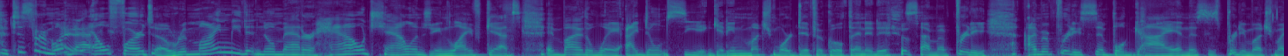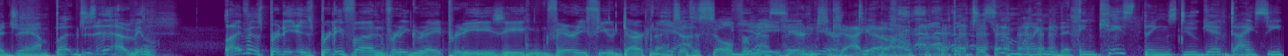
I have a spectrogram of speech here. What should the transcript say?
Just remind me, El Farto, remind me that no matter how challenging life gets, and by the way, I don't see it getting much more difficult than it is. I'm a pretty, I'm a pretty simple guy, and this is pretty much my jam. But just Yeah, I mean, life is pretty is pretty fun, pretty great, pretty easy. Very few dark nights of the soul for yeah, me here in Chicago. Uh, but just remind me that in case things do get dicey,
